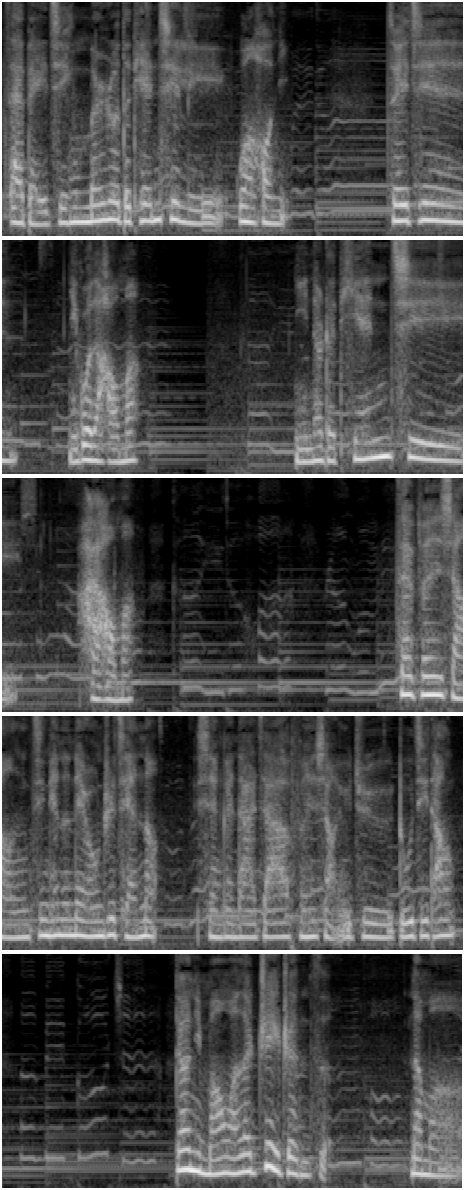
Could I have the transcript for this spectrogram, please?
在北京闷热的天气里问候你。最近你过得好吗？你那儿的天气还好吗？在分享今天的内容之前呢，先跟大家分享一句毒鸡汤。当你忙完了这阵子。那么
